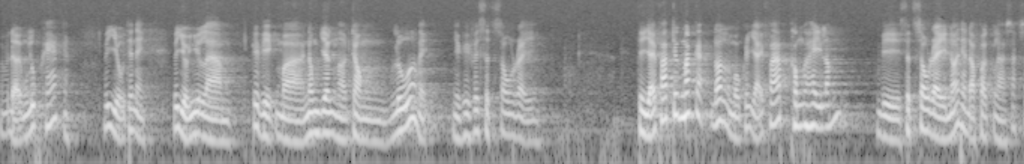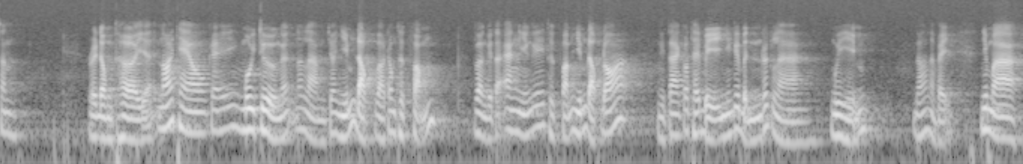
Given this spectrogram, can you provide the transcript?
Phải đợi một lúc khác à. ví dụ thế này ví dụ như là cái việc mà nông dân họ trồng lúa vậy nhiều khi phải xịt sâu rầy. Thì giải pháp trước mắt á, đó là một cái giải pháp không có hay lắm. Vì xịt sâu rầy nói theo đạo Phật là sát sanh. Rồi đồng thời nói theo cái môi trường á, nó làm cho nhiễm độc vào trong thực phẩm và người ta ăn những cái thực phẩm nhiễm độc đó người ta có thể bị những cái bệnh rất là nguy hiểm. Đó là vậy. Nhưng mà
